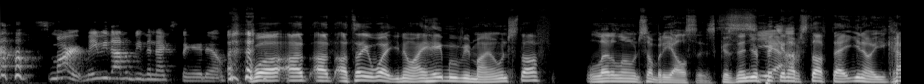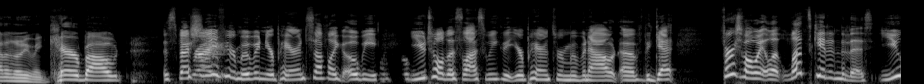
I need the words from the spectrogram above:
smart. Maybe that'll be the next thing I do. well, I'll, I'll, I'll tell you what. You know, I hate moving my own stuff, let alone somebody else's, because then you're picking up stuff that you know you kind of don't even care about. Especially if you're moving your parents' stuff. Like Obi, you told us last week that your parents were moving out of the get First of all, wait, let, let's get into this. You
